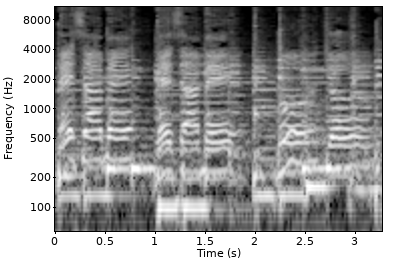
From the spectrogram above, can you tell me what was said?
bésame, bésame mucho.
